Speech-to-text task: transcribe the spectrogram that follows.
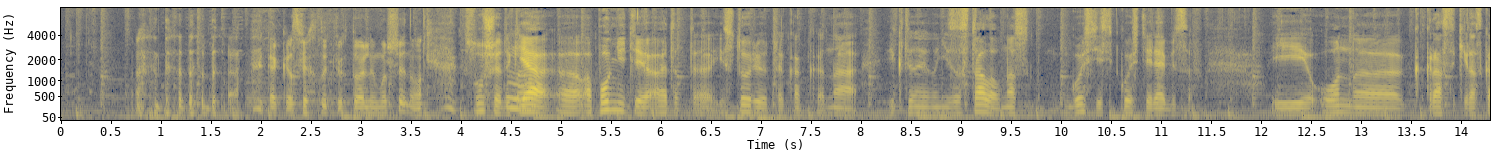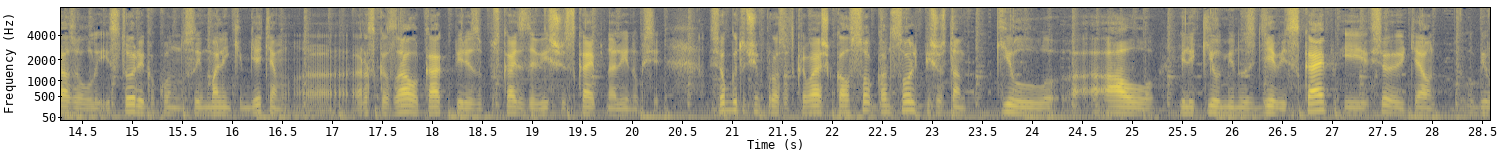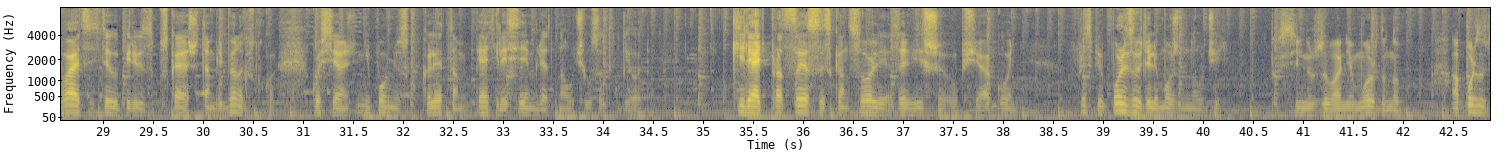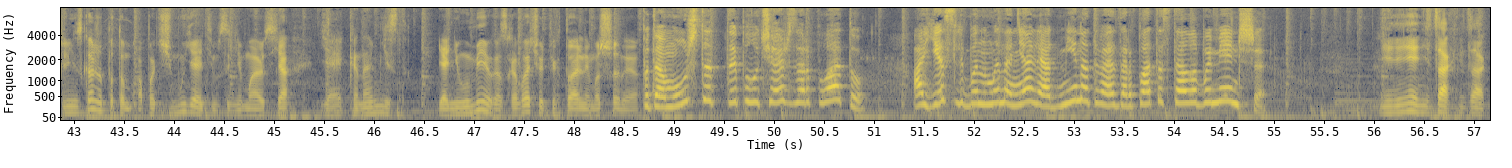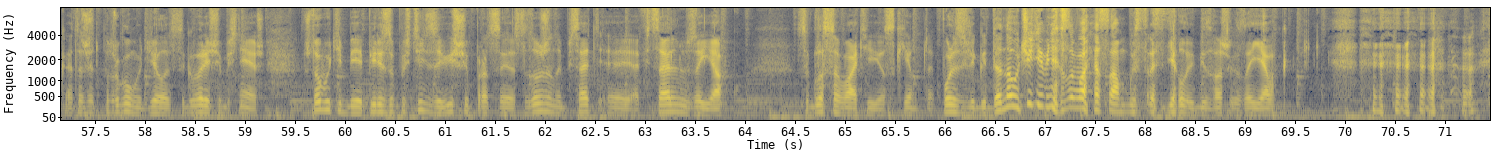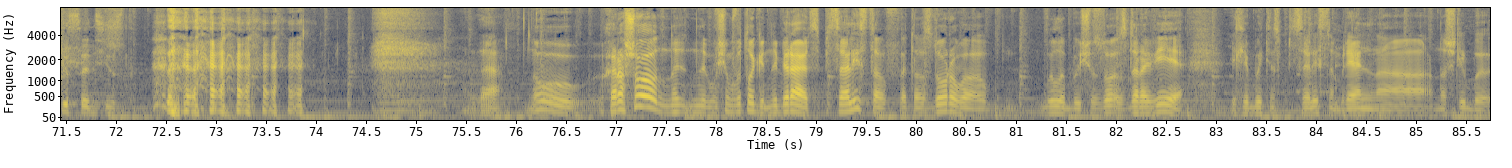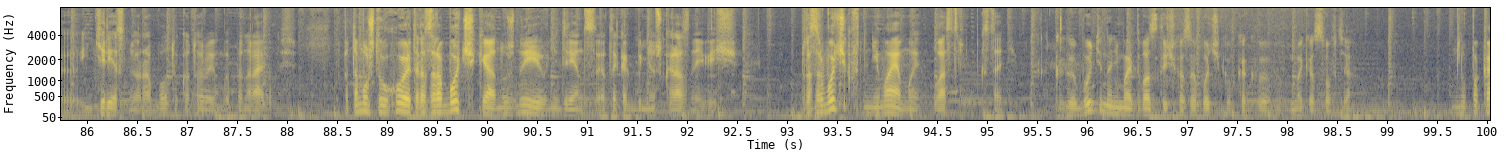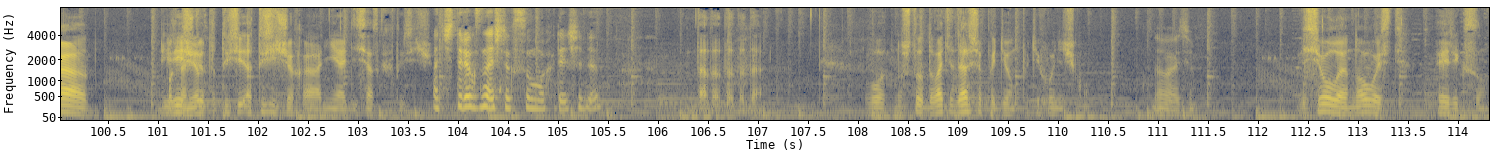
Да-да-да. Как развернуть виртуальную машину. Слушай, так ну. я... Э, а помните этот, э, историю-то, как она... Вик, ты, наверное, не застала. У нас гость есть Костя Рябицев. И он э, как раз-таки рассказывал историю, как он своим маленьким детям э, рассказал, как перезапускать зависший скайп на Linux. Все будет очень просто. Открываешь консоль, пишешь там kill all или kill минус 9 Skype, и все, и у тебя он убивается, и ты его перезапускаешь. И там ребенок, сколько, Костя, я не помню, сколько лет, там 5 или 7 лет научился это делать. Килять процессы с консоли, зависшие вообще огонь. В принципе, пользователя можно научить. Сильным желанием можно, но а пользователь не скажет потом, а почему я этим занимаюсь? Я, я экономист. Я не умею разрабатывать виртуальные машины. Потому что ты получаешь зарплату. А если бы мы наняли админа, твоя зарплата стала бы меньше. Не-не-не, не так, не так. Это же по-другому делается. Ты говоришь, объясняешь. Чтобы тебе перезапустить зависший процесс, ты должен написать э, официальную заявку, согласовать ее с кем-то. Пользователь говорит, да научите меня сама, я сам быстро сделаю без ваших заявок. Ты садист. Да. Ну, хорошо, в общем, в итоге набирают специалистов, это здорово, было бы еще здоровее, если бы этим специалистам реально нашли бы интересную работу, которая им бы понравилась. Потому что уходят разработчики, а нужны внедренцы. Это как бы немножко разные вещи. Разработчиков нанимаем мы в Astra, кстати. Как вы будете нанимать 20 тысяч разработчиков, как вы в Microsoft? Ну, пока, пока речь нет. идет о, тысяч, о тысячах, а не о десятках тысяч. О четырехзначных суммах речь идет. Да-да-да-да-да. Вот, ну что, давайте дальше пойдем потихонечку. Давайте. Веселая новость. Эриксон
